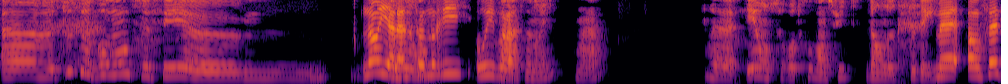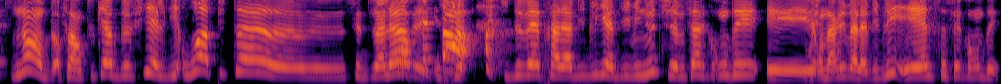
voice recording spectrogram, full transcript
Euh, tout ce beau monde se fait euh, non il y a la sonnerie oui par voilà la sonnerie, voilà. Euh, et on se retrouve ensuite dans le soleil. Mais en fait, non. Enfin, en tout cas, Buffy, elle dit, ouah, putain, euh, c'est déjà l'heure. Oh, je, je devais être à la Bibli il y a 10 minutes, je vais me faire gronder. Et Ouais. on arrive à la Bibli et elle se fait gronder.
